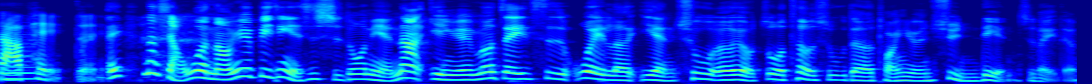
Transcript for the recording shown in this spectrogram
搭配。对，哎，那想问哦，因为毕竟也是十多年，那演员有没有这一次为了演出而有做特殊的团员训练之类的？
